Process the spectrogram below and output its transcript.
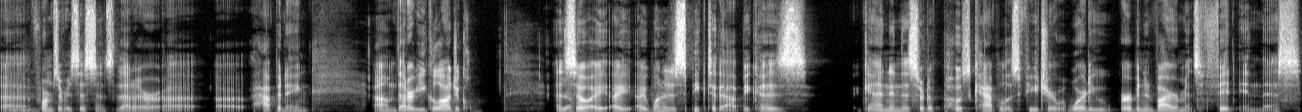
uh, mm. forms of resistance that are uh, uh, happening um, that are ecological. And yeah. so I, I, I, wanted to speak to that because, again, in this sort of post capitalist future, where do urban environments fit in this?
